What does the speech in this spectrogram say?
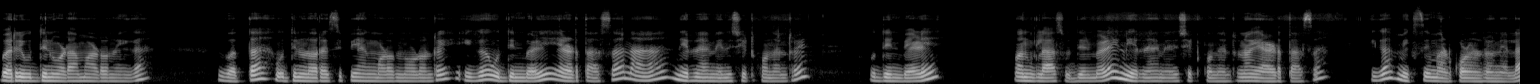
ಬರ್ರಿ ಉದ್ದಿನ ವಡ ಮಾಡೋಣ ಈಗ. ಇವತ್ತು ಉದ್ದಿನ ವಡ ರೆಸಿಪಿ ಹೆಂಗೆ ಮಾಡೋದು ನೋಡೋಣ ರೀ ಈಗ ಉದ್ದಿನ ಬೇಳೆ ಎರಡು ತಾಸು ನಾನು ನೀರಿನಾಗ ನೆನೆಸಿಟ್ಕೊಂಡೇನೆ ರೀ ಉದ್ದಿನ ಬೇಳೆ, ಒಂದು ಗ್ಲಾಸ್ ಉದ್ದಿನ ಬೇಳೆ ನೀರಿನಾಗ ನೆನೆಸಿಟ್ಕೊಂಡೇನೆ ರೀ ನಾವು ಎರಡು ತಾಸು ಈಗ ಮಿಕ್ಸಿ ಮಾಡ್ಕೊಳ್ಳೋಣ ರೀ ಅವನ್ನೆಲ್ಲ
